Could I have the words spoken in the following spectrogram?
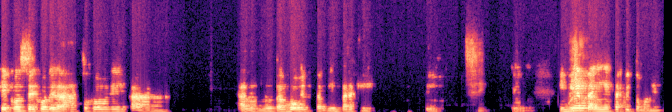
¿Qué consejo le das a estos jóvenes, a, a los no tan jóvenes también para que eh, sí. Eh, inviertan en estas criptomonedas.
